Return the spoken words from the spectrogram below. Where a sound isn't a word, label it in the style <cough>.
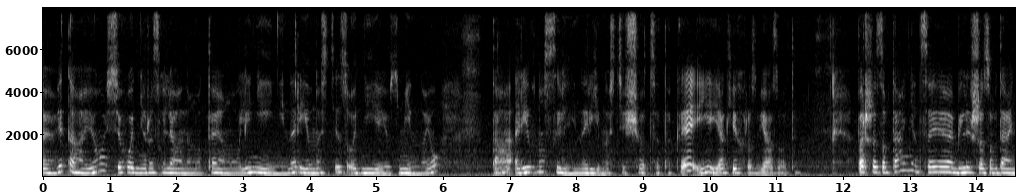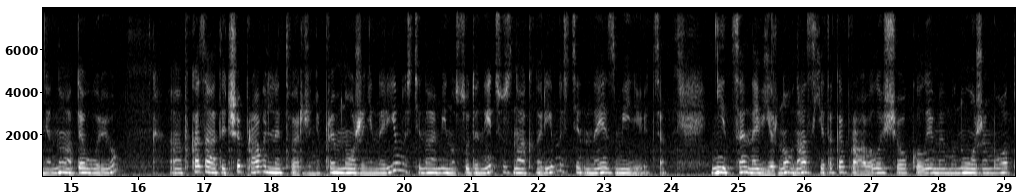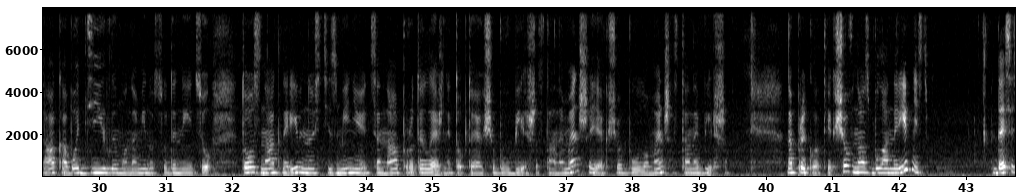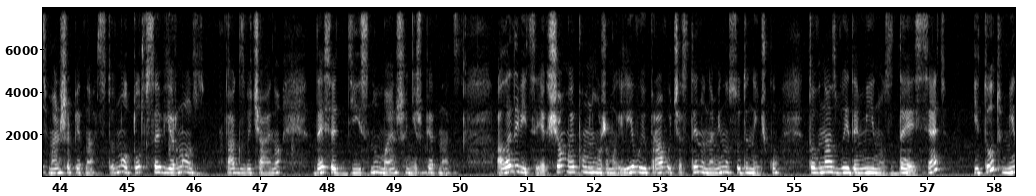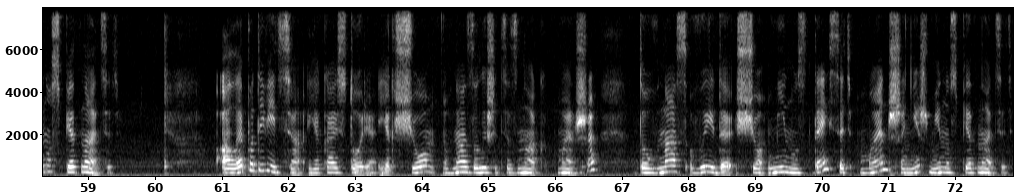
Е, Вітаю! Сьогодні розглянемо тему лінійні нерівності з однією змінною та рівносильні нерівності. Що це таке і як їх розв'язувати. Перше завдання це більше завдання на теорію. Е, Вказати, чи правильне твердження при множенні нерівності на мінус одиницю знак нерівності не змінюється. Ні, це невірно. У нас є таке правило, що коли ми множимо так, або ділимо на мінус одиницю, то знак нерівності змінюється на протилежний. Тобто, якщо був більше, стане менше, якщо було менше, стане більше. Наприклад, якщо в нас була нерівність 10 менше 15, ну тут все вірно, так, звичайно, 10 дійсно менше, ніж 15. Але дивіться, якщо ми помножимо і ліву і праву частину на мінус одиничку, то в нас вийде мінус 10 і тут мінус 15. Але подивіться, яка історія. Якщо в нас залишиться знак менше, то в нас вийде, що мінус 10 менше, ніж мінус 15.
